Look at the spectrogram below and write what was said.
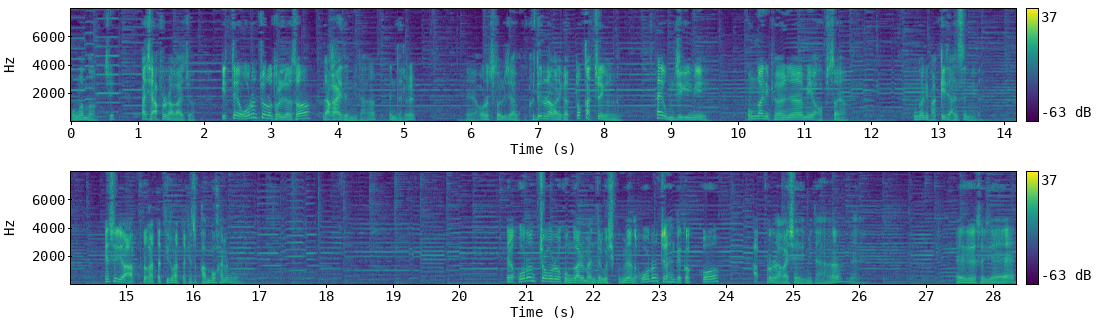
공간만 없지. 다시 앞으로 나가죠. 이때 오른쪽으로 돌려서 나가야 됩니다. 핸들을. 예, 오른쪽 돌리지 않고 그대로 나가니까 똑같죠, 이거는. 차의 움직임이 공간이 변함이 없어요. 공간이 바뀌지 않습니다. 계속 이제 앞으로 갔다 뒤로 갔다 계속 반복하는 거예요. 내가 오른쪽으로 공간을 만들고 싶으면 오른쪽 핸들 꺾고 앞으로 나가셔야 됩니다. 네. 네 그래서 이제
